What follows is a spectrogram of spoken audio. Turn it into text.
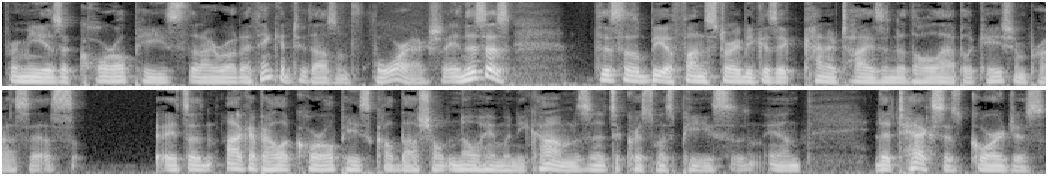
for me is a choral piece that I wrote, I think in 2004, actually. And this is this will be a fun story because it kind of ties into the whole application process. It's an a cappella choral piece called Thou Shalt Know Him When He Comes, and it's a Christmas piece. And the text is gorgeous.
